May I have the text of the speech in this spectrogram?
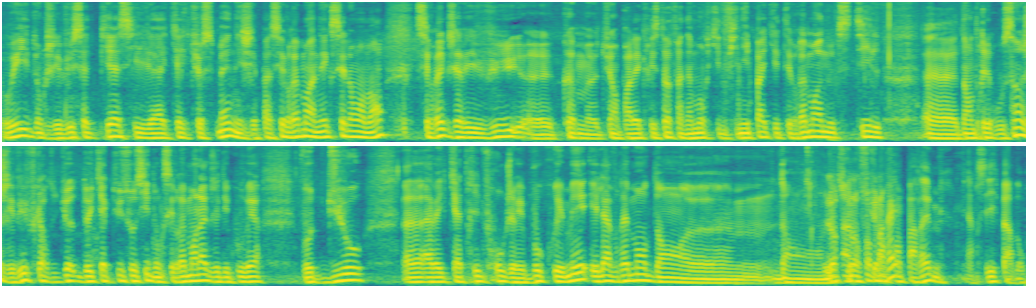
Oui, donc j'ai vu cette pièce il y a quelques semaines et j'ai passé vraiment un excellent moment. C'est vrai que j'avais vu, euh, comme tu en parlais Christophe, Un amour qui ne finit pas, qui était vraiment un autre style euh, d'André Roussin. J'ai vu Fleur de, Cactus aussi, donc c'est vraiment là que j'ai découvert votre duo euh, avec Catherine Fro que j'avais beaucoup aimé. Et là vraiment dans dans Lorsque Ah, l'enfant paraît. merci, pardon.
